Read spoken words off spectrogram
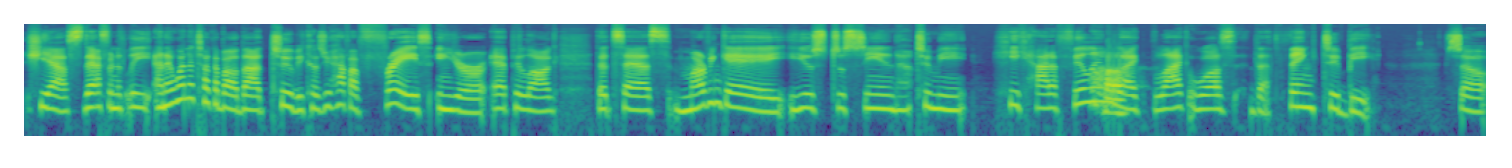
Yes, definitely. And I want to talk about that too because you have a phrase in your epilogue that says Marvin Gaye used to sing to me, he had a feeling uh-huh. like black was the thing to be. So,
